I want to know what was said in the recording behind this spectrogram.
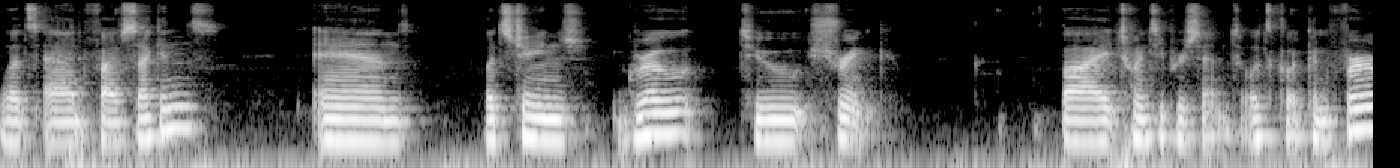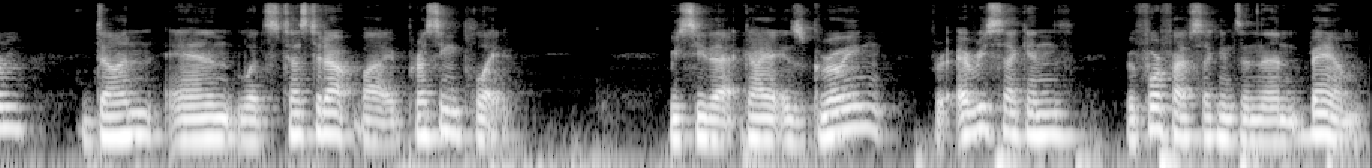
Let's add 5 seconds. And let's change grow to shrink by 20%. Let's click confirm, done, and let's test it out by pressing play. We see that Gaia is growing for every second before 5 seconds and then bam,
